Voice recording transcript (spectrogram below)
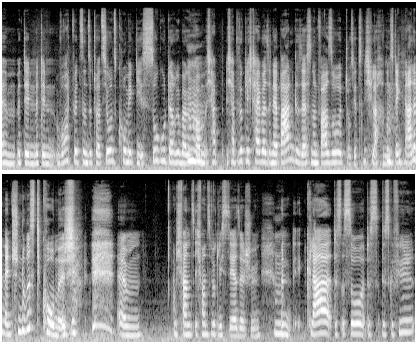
Ähm, mit, den, mit den Wortwitzen und Situationskomik, die ist so gut darüber Mhm. gekommen. Ich habe ich hab wirklich teilweise in der Bahn gesessen und war so, Josie, jetzt nicht lachen, sonst denken alle Menschen, du bist komisch. ähm, und ich fand es ich fand's wirklich sehr, sehr schön. Mhm. Und klar, das ist so das, das Gefühl,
